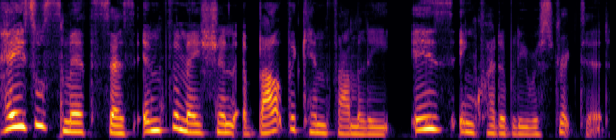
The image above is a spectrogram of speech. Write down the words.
Hazel Smith says information about the Kim family is incredibly restricted.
